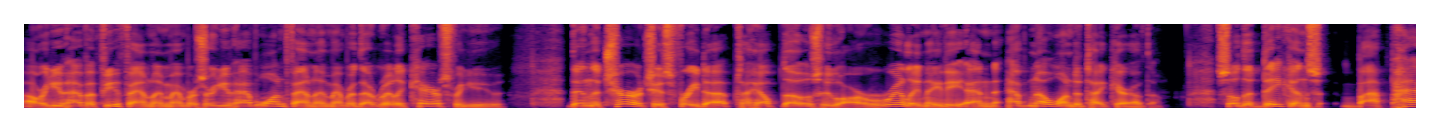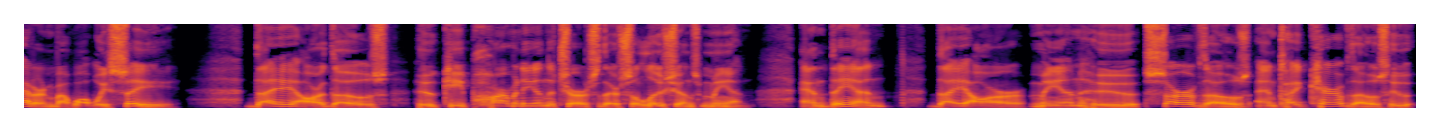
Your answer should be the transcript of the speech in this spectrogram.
or you have a few family members, or you have one family member that really cares for you, then the church is freed up to help those who are really needy and have no one to take care of them. So the deacons, by pattern, by what we see, they are those who keep harmony in the church. They're solutions men. And then they are men who serve those and take care of those who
